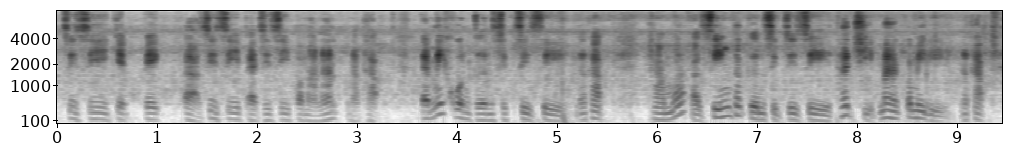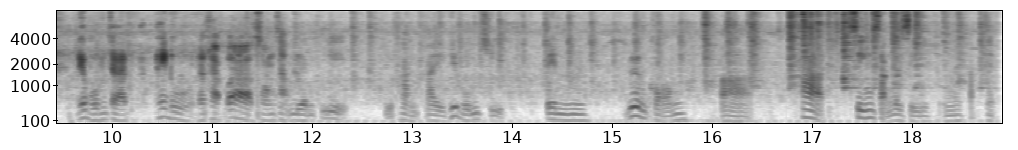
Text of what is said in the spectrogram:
6ซีซี7เปกอ่าซีซี8ซีซีประมาณนั้นนะครับ แต่ไม่ควรเกิน 10ซีซีนะครับถามว่าซิงค์ถ้าเกิน 10ซีซีถ้าฉีดมากก็ไม่ดีนะครับ เดี๋ยวผมจะให้ดูนะครับว่า2-3เดือนที่ที่ผ่านไปที่ผมฉีดเป็นเรื่องของอาค่าซิงค์สังกะสีนไหมครับเนี่ย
